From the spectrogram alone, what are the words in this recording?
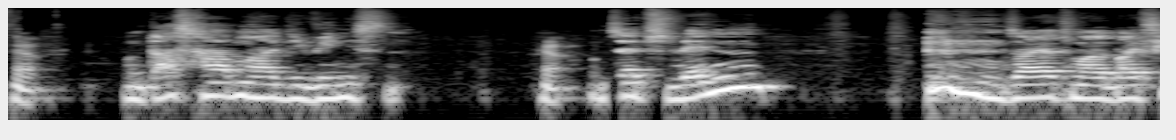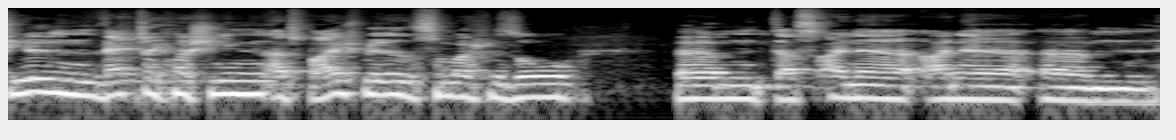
Ja. Und das haben halt die wenigsten. Ja. Und selbst wenn, sei jetzt mal bei vielen Werkzeugmaschinen als Beispiel ist es zum Beispiel so, ähm, dass eine, eine ähm,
